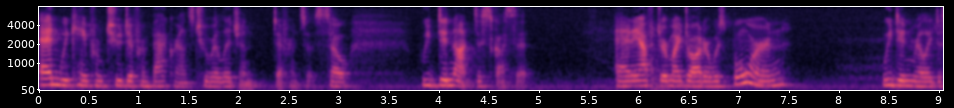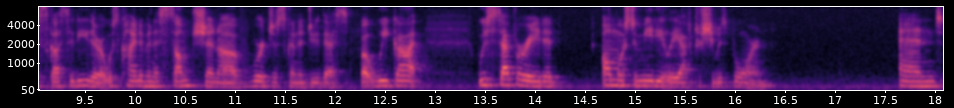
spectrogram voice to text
And we came from two different backgrounds, two religion differences. So we did not discuss it. And after my daughter was born, we didn't really discuss it either. It was kind of an assumption of we're just going to do this. But we got, we separated almost immediately after she was born. And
